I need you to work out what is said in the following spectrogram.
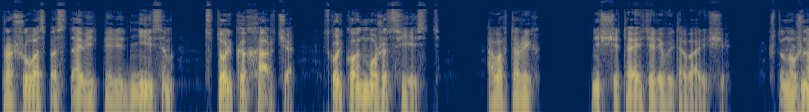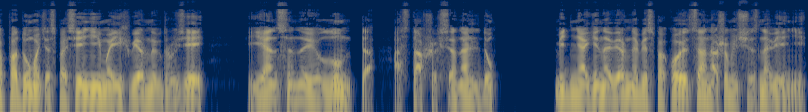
прошу вас поставить перед Нильсом столько харча, сколько он может съесть. А во-вторых, не считаете ли вы, товарищи, что нужно подумать о спасении моих верных друзей, Йенсена и Лунта, оставшихся на льду? Бедняги, наверное, беспокоятся о нашем исчезновении,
